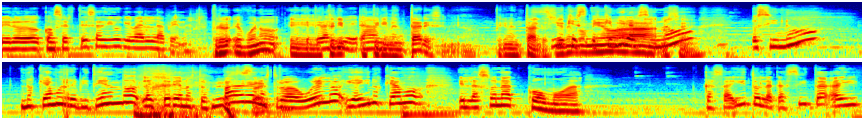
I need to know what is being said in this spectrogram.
pero con certeza digo que vale la pena. Pero es bueno eh, experimentar ese miedo, experimentarlo. si yo tengo miedo es que mira, si no, si no, nos quedamos repitiendo la historia de nuestros padres, nuestros abuelos, y ahí nos quedamos en la zona cómoda. Casadito en la casita, ahí,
